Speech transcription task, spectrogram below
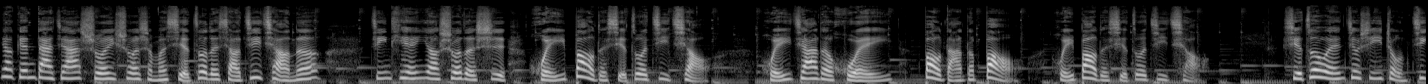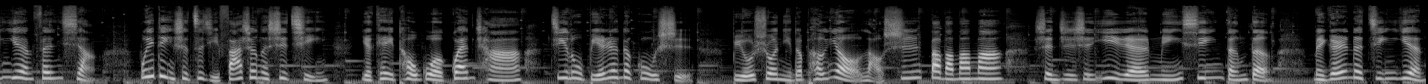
要跟大家说一说什么写作的小技巧呢？今天要说的是回报的写作技巧。回家的回，报答的报，回报的写作技巧。写作文就是一种经验分享。不一定是自己发生的事情，也可以透过观察记录别人的故事。比如说你的朋友、老师、爸爸妈妈，甚至是艺人、明星等等，每个人的经验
